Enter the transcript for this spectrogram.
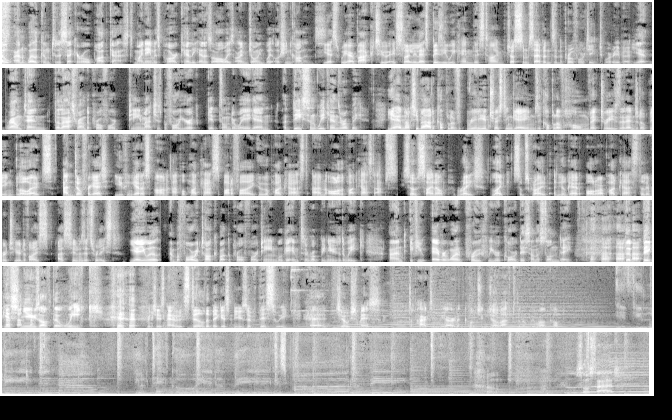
Hello and welcome to the Row podcast. My name is Padraig Kelly, and as always, I'm joined by Oisin Collins. Yes, we are back to a slightly less busy weekend this time. Just some sevens in the Pro 14 to worry about. Yeah, round 10, the last round of Pro 14 matches before Europe gets underway again. A decent weekend's rugby. Yeah, not too bad. A couple of really interesting games, a couple of home victories that ended up being blowouts. And don't forget, you can get us on Apple Podcasts, Spotify, Google Podcast, and all of the podcast apps. So sign up, rate, like, subscribe, and you'll get all of our podcasts delivered to your device as soon as it's released. Yeah, you will. And before we talk about the Pro 14, we'll get into the rugby news of the week. And if you ever wanted proof, we record this on a Sunday. the biggest news of the week. Which is now still the biggest news of this week. Uh, Joe Schmidt departing the Ireland coaching job after the Rugby World Cup. If you leave me now, you'll take away the biggest part of me. so sad.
